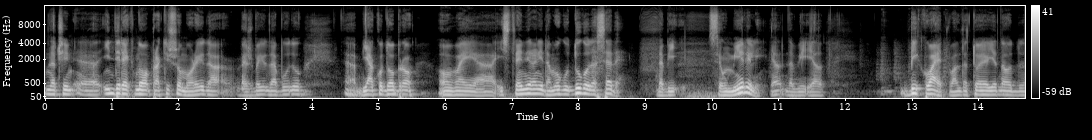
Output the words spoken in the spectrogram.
znači e, indirektno praktično moraju da vežbaju da budu e, jako dobro ovaj, istrenirani, da mogu dugo da sede, da bi se umirili, jel? da bi jel, be quiet, valjda to je jedna od uh,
